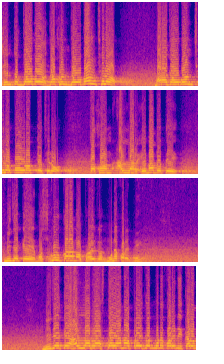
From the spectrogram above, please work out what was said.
কিন্তু যৌব যখন যৌবন ছিল, ভরা যৌবন ছিল, পৌরত্ব ছিল তখন আল্লাহর এবাদতে নিজেকে মশগুল করানো প্রয়োজন মনে করেননি। নিজেকে আল্লাহর রাস্তায় আনা প্রয়োজন মনে করেনি, কারণ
